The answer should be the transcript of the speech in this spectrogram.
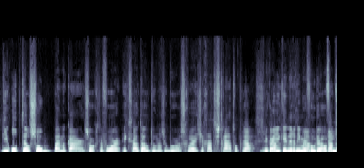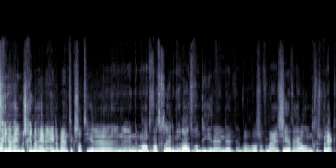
Die optelsom bij elkaar zorgt ervoor, ik zou het ook doen als ik boer was geweest, je gaat de straat op. Ja. Je kan Ja. je kinderen niet meer Ja. voeden. Of Nou, kan misschien, je- nog een, misschien nog een element. Ik zat hier een, een maand of wat geleden met Wouter van Dieren. En dit was een voor mij een zeer verhelderend gesprek.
